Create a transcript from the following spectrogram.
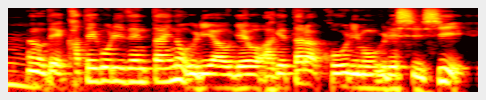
うんなので、カテゴリー全体の売り上げを上げたら小売りも嬉しいし、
